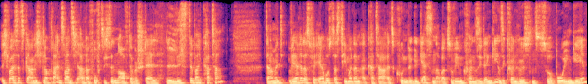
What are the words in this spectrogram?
Ich weiß jetzt gar nicht, ich glaube 23 A350 sind noch auf der Bestellliste bei Qatar. Damit wäre das für Airbus das Thema dann Katar als Kunde gegessen. Aber zu wem können Sie denn gehen? Sie können höchstens zur Boeing gehen.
